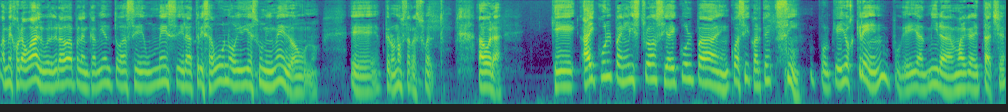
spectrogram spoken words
ha mejorado algo. El grado de apalancamiento hace un mes era 3 a 1, hoy día es 1,5 a 1. Eh, pero no está resuelto. Ahora, que hay culpa en Listros y hay culpa en Quasi Cuartel, sí, porque ellos creen, porque ella admira a Margaret Thatcher,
